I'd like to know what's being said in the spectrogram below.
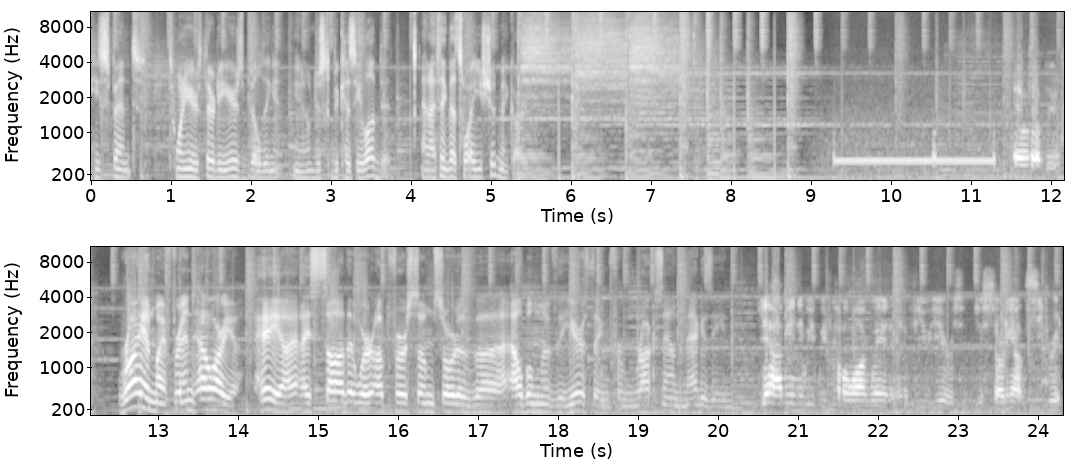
He spent 20 or 30 years building it, you know, just because he loved it. And I think that's why you should make art. Hey, what's up, dude? Ryan, my friend, how are you? Hey, I, I saw that we're up for some sort of uh, album of the year thing from Rock Sound magazine. Yeah, I mean, we, have come a long way in, in, a few years. Just starting out in secret,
